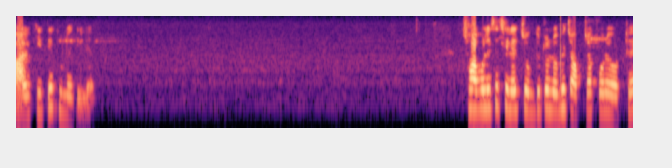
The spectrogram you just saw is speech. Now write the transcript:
পালকিতে তুলে দিলেন ছ বলেছে, ছেলের চোখ দুটো লোভে চকচক করে ওঠে।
